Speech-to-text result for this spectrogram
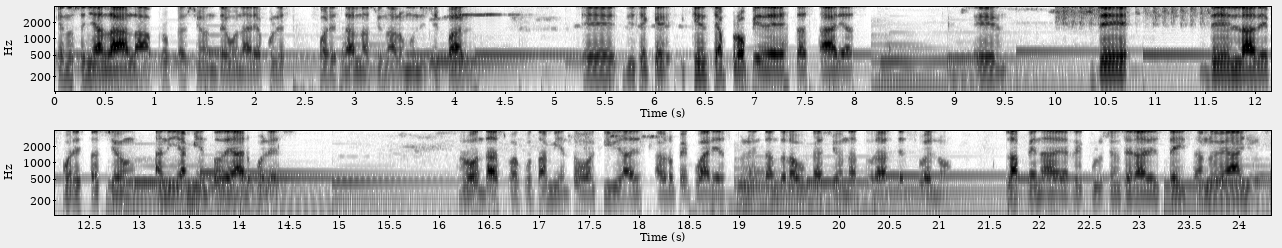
que nos señala la apropiación de un área forestal nacional o municipal, eh, dice que quien se apropie de estas áreas eh, de, de la deforestación, anillamiento de árboles, rondas o acotamiento o actividades agropecuarias violentando la vocación natural del suelo, la pena de reclusión será de 6 a 9 años.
